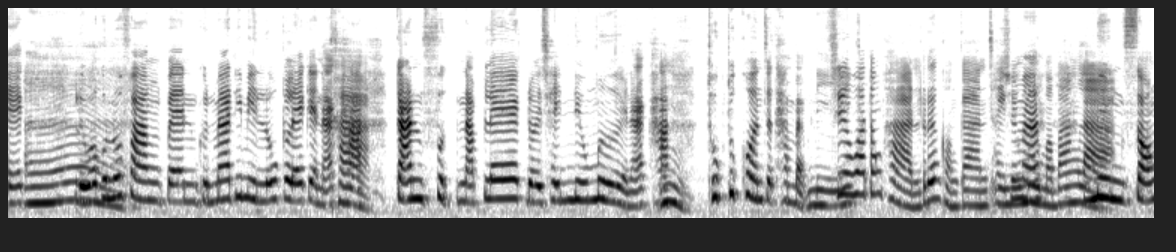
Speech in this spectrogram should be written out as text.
ล็กอ่าๆหรือว่าคุณผู้ฟังเป็นคุณแม่ที่มีลูกเล็กเนี่ยนะคะค่ะการฝึกนับเลขโดยใช้นิ้วมือนะคะอืมทุกๆคนจะทำแบบนี้ เชื่อว่าต้องผ่านเรื่องของการใช้นิ้วใช่ไหมมือมาบ้างล่ะหนึ่งสอง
